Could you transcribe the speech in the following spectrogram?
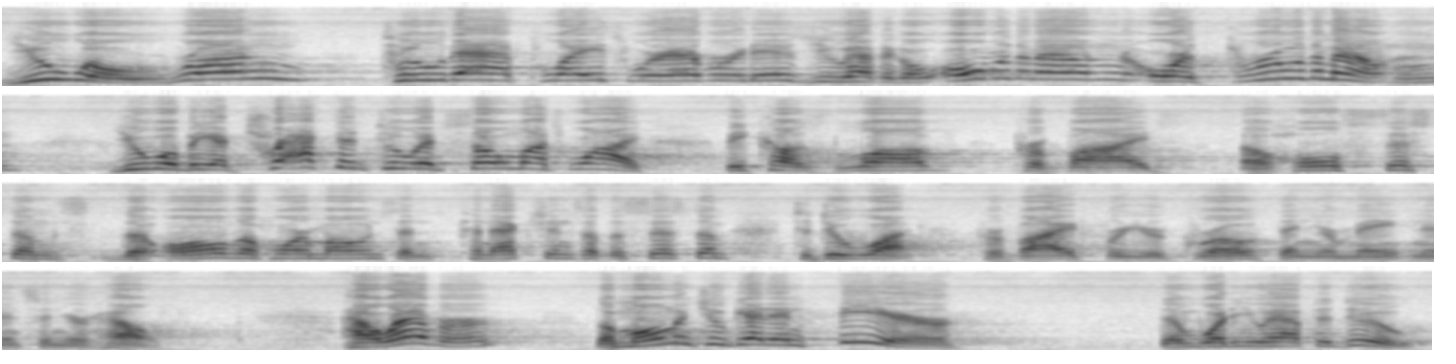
you will run to that place wherever it is. You have to go over the mountain or through the mountain. You will be attracted to it so much. Why? Because love provides a whole system, the, all the hormones and connections of the system to do what? Provide for your growth and your maintenance and your health. However, the moment you get in fear, then what do you have to do?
